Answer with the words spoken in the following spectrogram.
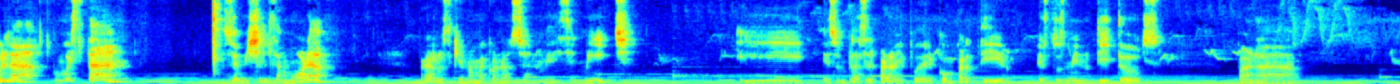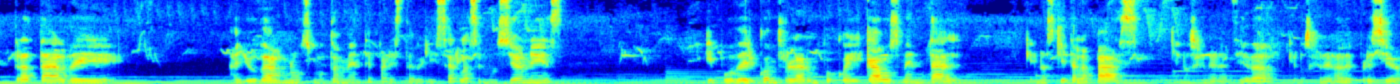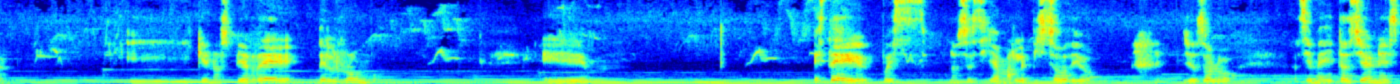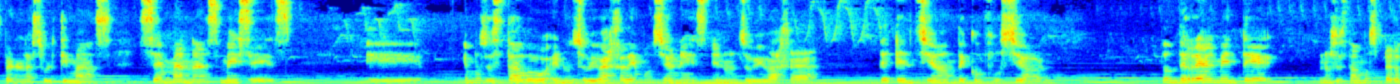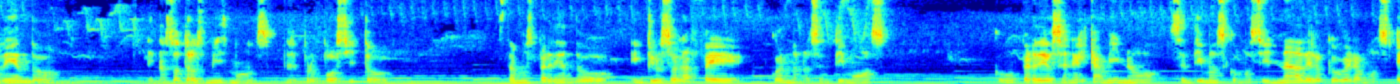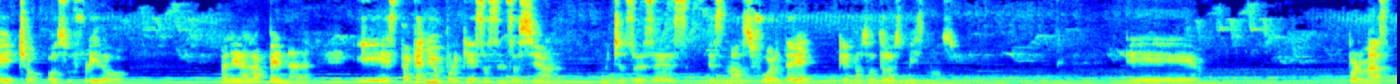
Hola, ¿cómo están? Soy Michelle Zamora. Para los que no me conocen, me dicen Mitch. Y es un placer para mí poder compartir estos minutitos para tratar de ayudarnos mutuamente para estabilizar las emociones y poder controlar un poco el caos mental que nos quita la paz, que nos genera ansiedad, que nos genera depresión y que nos pierde del rumbo. Em, este, pues, no sé si llamarle episodio, yo solo hacía meditaciones, pero en las últimas semanas, meses, eh, hemos estado en un sub y baja de emociones, en un sub y baja de tensión, de confusión, donde realmente nos estamos perdiendo de nosotros mismos, del propósito, estamos perdiendo incluso la fe cuando nos sentimos como perdidos en el camino, sentimos como si nada de lo que hubiéramos hecho o sufrido valiera la pena. Y está cañón porque esa sensación muchas veces es más fuerte que nosotros mismos. Eh, por más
